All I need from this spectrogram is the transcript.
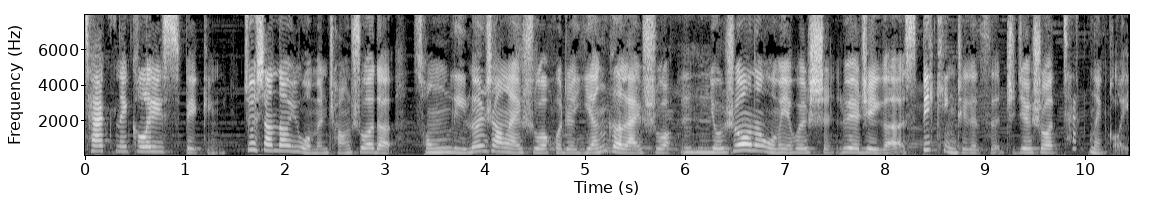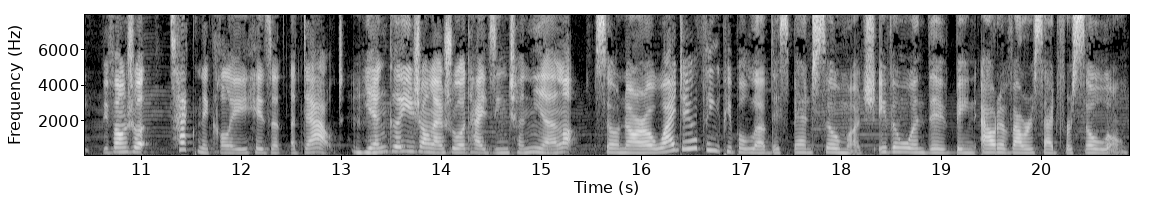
Technically speaking，就相当于我们常说的，从理论上来说或者严格来说，嗯、有时候呢，我们也会省略这个 speaking 这个词，直接说 technically。比方说，technically he's an adult，、嗯、严格意义上来说，他已经成年了。So Norah, why do you think people love this band so much, even when they've been out of our sight for so long?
